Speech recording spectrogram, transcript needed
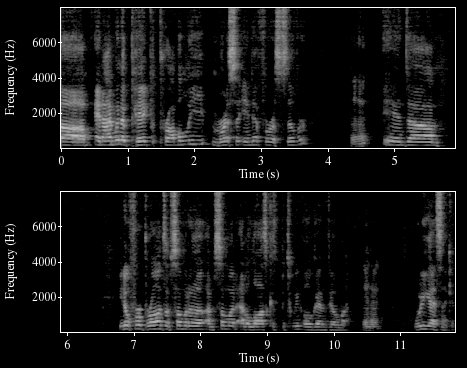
Um, and I'm going to pick probably Marisa Inda for a silver. Mhm. And um, you know, for bronze, I'm somewhat uh, I'm somewhat at a loss because between Olga and Vilma. Mhm. What are you guys thinking?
